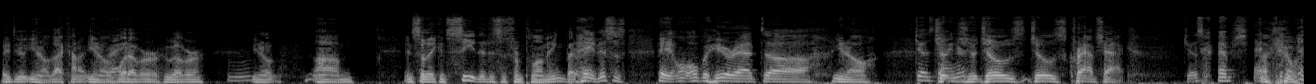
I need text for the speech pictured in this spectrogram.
They do you know that kind of you know Right. whatever whoever you know. Um, and so they can see that this is from plumbing. But hey, this is hey over here at uh, you know Joe's Jo- Diner? Jo- Joe's Joe's Crab Shack. Joe's Crab Shack. Okay.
